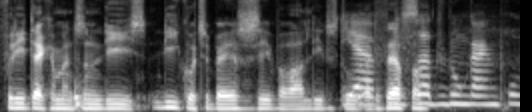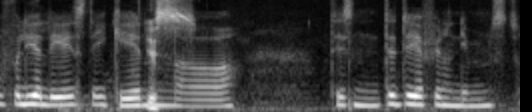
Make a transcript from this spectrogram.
Fordi der kan man sådan lige, lige gå tilbage og se, hvad var det lige, der stod. Ja, er det derfor? så har du nogle gange brug for lige at læse det igen, Yes. og det er, sådan, det er det, jeg finder nemmest.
